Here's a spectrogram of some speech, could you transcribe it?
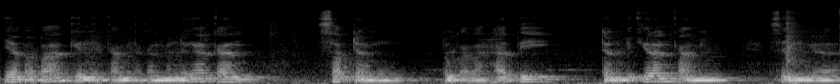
Ya Bapak, kini kami akan mendengarkan sabdamu. Bukalah hati dan pikiran kami sehingga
